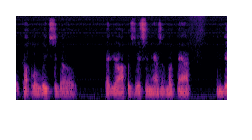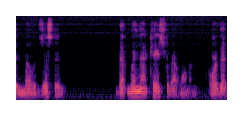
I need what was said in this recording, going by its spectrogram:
a couple of weeks ago that your opposition hasn't looked at and didn't know existed that win that case for that woman or that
